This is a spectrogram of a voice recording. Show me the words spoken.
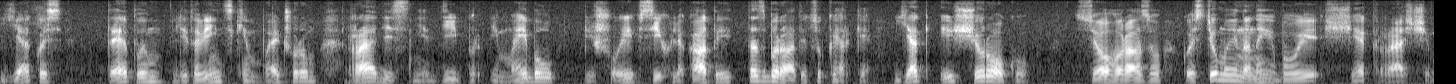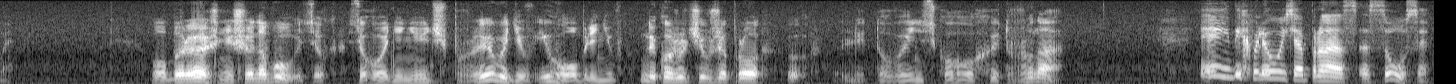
Якось теплим літовінським вечором радісні Діпер і Мейбл пішли всіх лякати та збирати цукерки, як і щороку. Цього разу костюми на них були ще кращими. Обережніше на вулицях. Сьогодні ніч привидів і гоблінів, не кажучи вже про літовинського хитруна. Ей, не хвилюйся про нас, Сусе.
